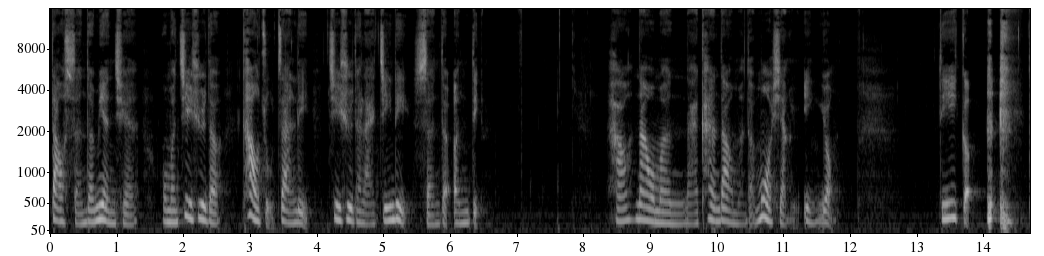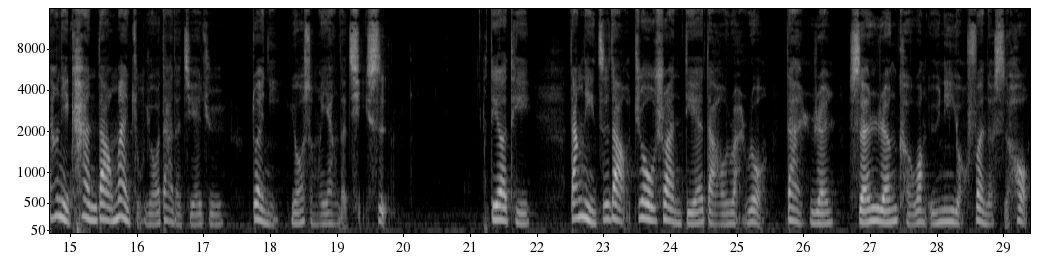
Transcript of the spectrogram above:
到神的面前，我们继续的靠主站立，继续的来经历神的恩典。好，那我们来看到我们的默想与应用。第一个，当你看到卖主犹大的结局，对你有什么样的启示？第二题，当你知道就算跌倒软弱，但人神仍渴望与你有份的时候，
